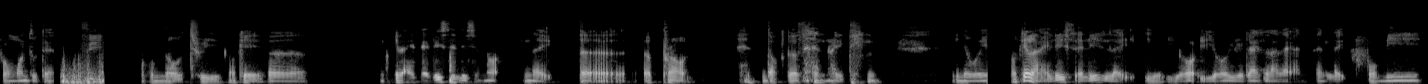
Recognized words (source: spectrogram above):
from one to ten? Three. Oh no, three. Okay. Uh, okay, like at least at least you're not like uh, a proud doctor's handwriting in a way. Okay lah, at least at least like you you all, you all realize lah, like and, and like for me,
